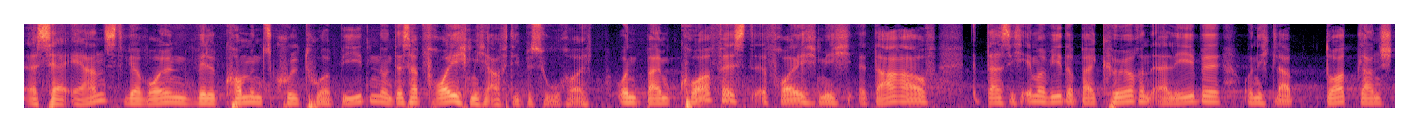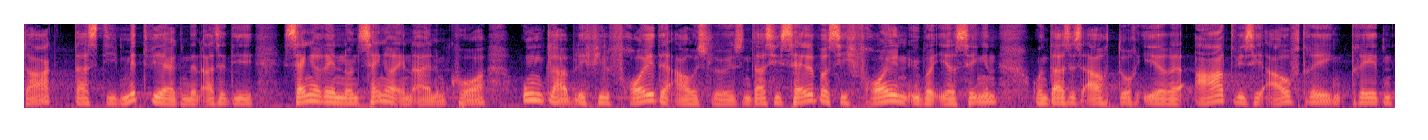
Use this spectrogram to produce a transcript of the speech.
äh, sehr ernst. Wir wollen Willkommenskultur bieten und deshalb freue ich mich auf die Besucher. Und beim Chorfest äh, freue ich mich darauf, dass ich immer wieder bei Chören erlebe und ich glaube, dort ganz stark, dass die Mitwirkenden, also die Sängerinnen und Sänger in einem Chor, unglaublich viel Freude auslösen, dass sie selber sich freuen über ihr Singen und dass es auch durch ihre Art, wie sie auftreten,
